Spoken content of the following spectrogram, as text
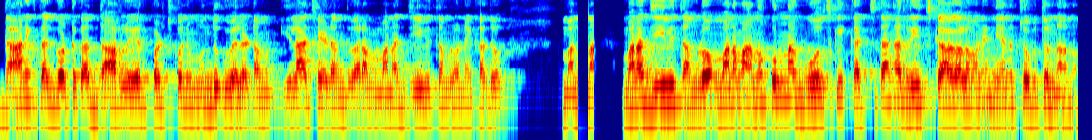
దానికి తగ్గట్టుగా దారులు ఏర్పరచుకొని ముందుకు వెళ్ళటం ఇలా చేయడం ద్వారా మన జీవితంలోనే కాదు మన మన జీవితంలో మనం అనుకున్న గోల్స్కి ఖచ్చితంగా రీచ్ కాగలమని నేను చెబుతున్నాను.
